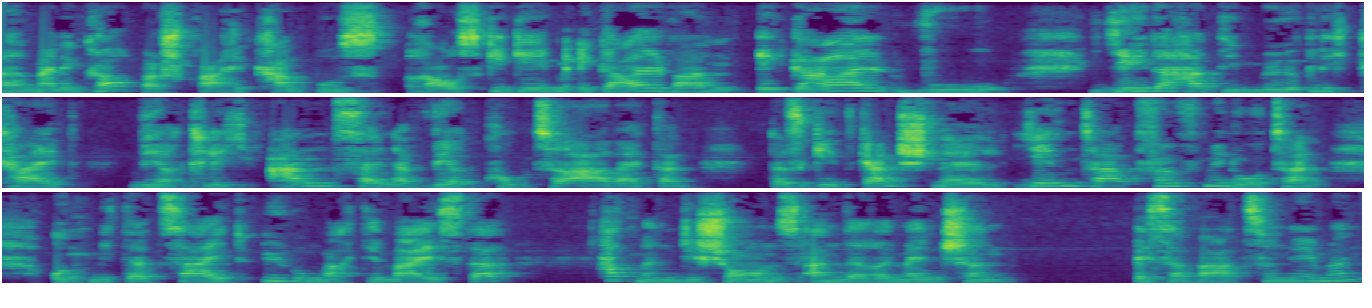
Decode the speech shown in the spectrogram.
äh, meinen Körpersprache Campus rausgegeben, egal wann, egal wo. Jeder hat die Möglichkeit, wirklich an seiner Wirkung zu arbeiten. Das geht ganz schnell, jeden Tag fünf Minuten und mit der Zeit, Übung macht die Meister, hat man die Chance, andere Menschen besser wahrzunehmen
